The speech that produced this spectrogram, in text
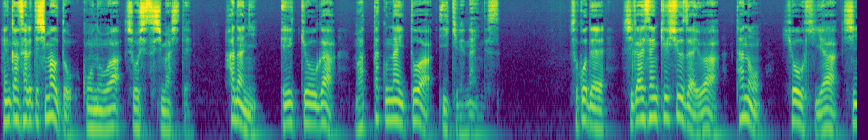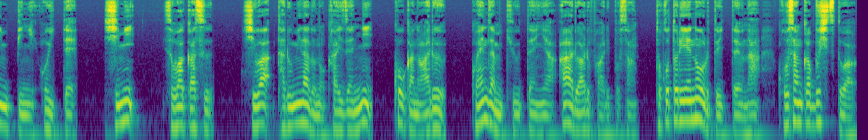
変換されてしまうと効能は消失しまして、肌に影響が全くないとは言い切れないんです。そこで紫外線吸収剤は他の表皮や神秘においてシミ、そばかす、シワ、たるみなどの改善に効果のあるコエンザミ Q10 や Rα リポ酸、トコトリエノールといったような抗酸化物質とは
